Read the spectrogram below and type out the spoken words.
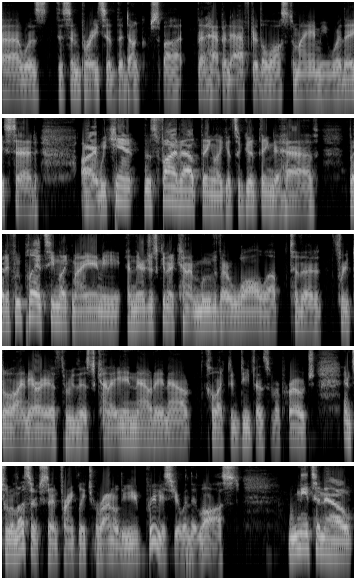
uh, was this embrace of the dunker spot that happened after the loss to Miami, where they said, "All right, we can't this five out thing. Like, it's a good thing to have." But if we play a team like Miami and they're just going to kind of move their wall up to the free throw line area through this kind of in, out, in, out collective defensive approach, and to a lesser extent, frankly, Toronto the year, previous year when they lost, we need to now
